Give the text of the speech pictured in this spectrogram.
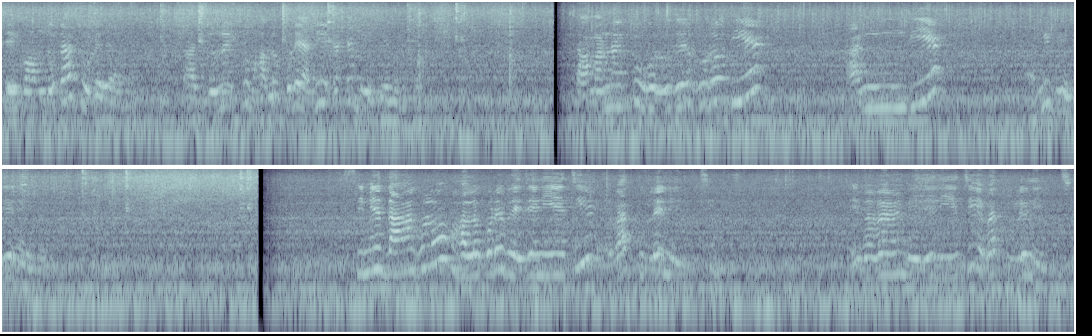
সেই গন্ধটা চলে যাবে। তার জন্য একটু ভালো করে আমি এটাকে ভেজে নেব। সামান্য একটু হলুদের গুঁড়ো দিয়ে আর দিয়ে আমি ভেজে নেব। সিমের দানাগুলো ভালো করে ভেজে নিয়েছি, এবার তুলে নিচ্ছি। এভাবে আমি ভেজে নিয়েছি, এবার তুলে নিচ্ছি।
